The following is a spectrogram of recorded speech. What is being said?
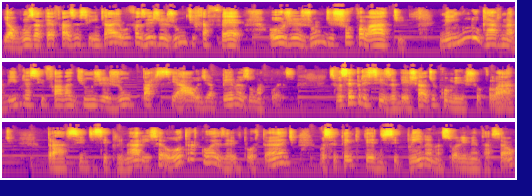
E alguns até fazem o seguinte: ah, eu vou fazer jejum de café ou jejum de chocolate. Nenhum lugar na Bíblia se fala de um jejum parcial, de apenas uma coisa. Se você precisa deixar de comer chocolate para se disciplinar, isso é outra coisa, é importante. Você tem que ter disciplina na sua alimentação,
